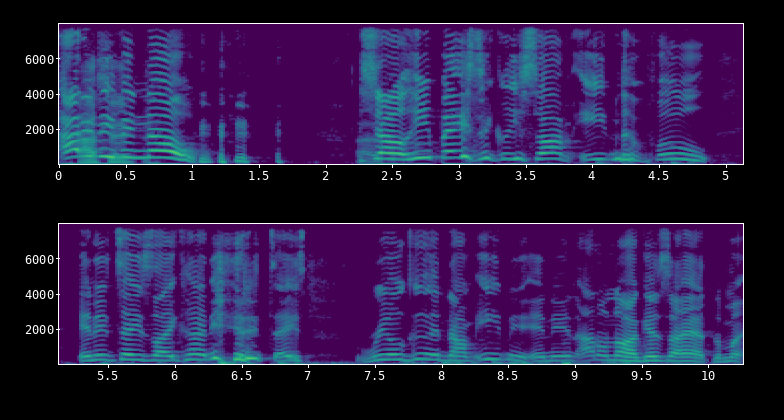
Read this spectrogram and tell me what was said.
I didn't I said, even know. So he basically saw him eating the food, and it tastes like honey, and it tastes real good, and I'm eating it, and then I don't know. I guess I had to,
